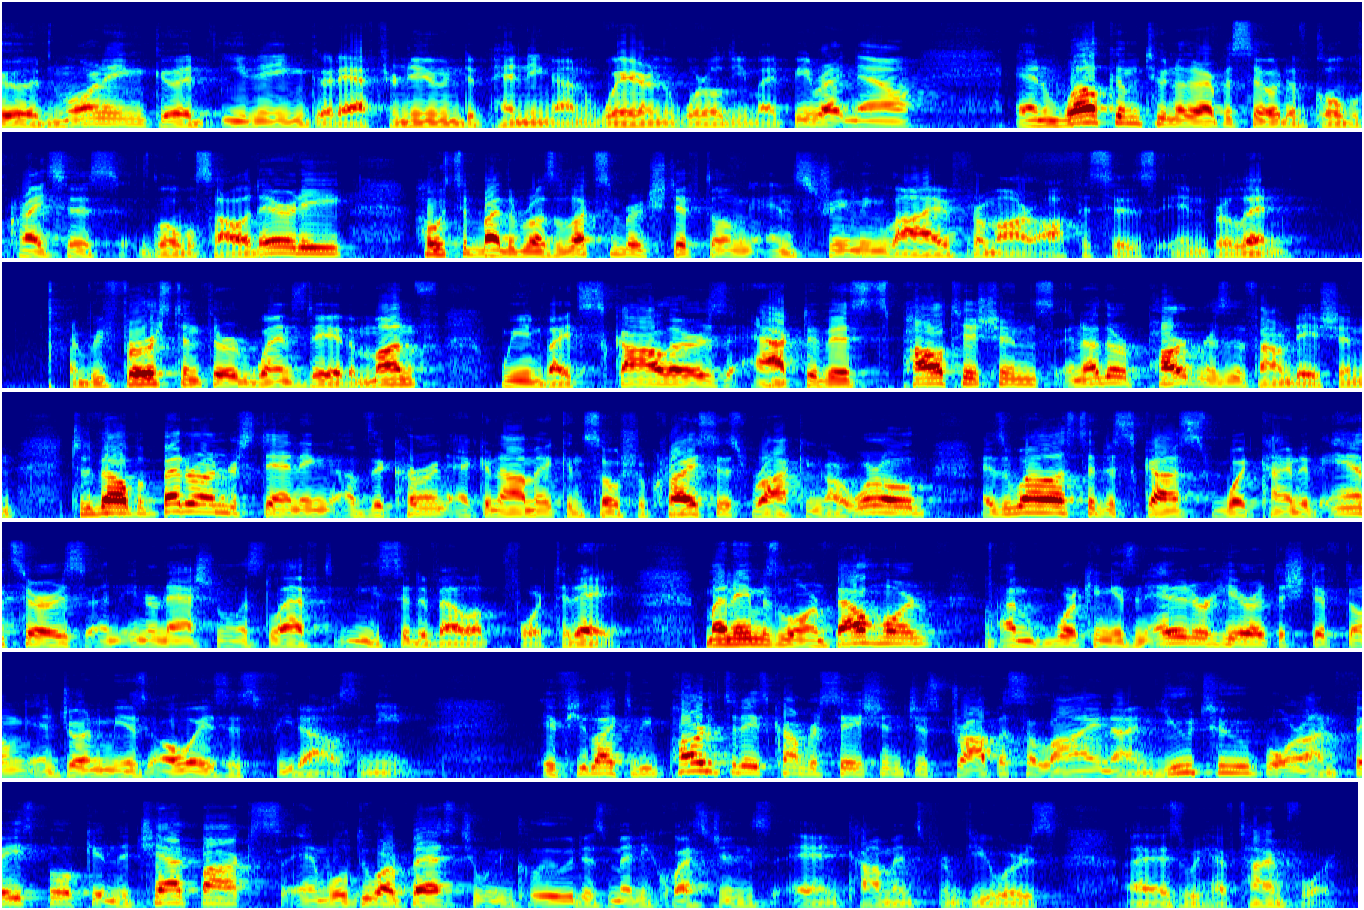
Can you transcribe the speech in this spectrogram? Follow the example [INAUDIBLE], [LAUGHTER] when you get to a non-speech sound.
Good morning, good evening, good afternoon, depending on where in the world you might be right now. And welcome to another episode of Global Crisis, Global Solidarity, hosted by the Rosa Luxemburg Stiftung and streaming live from our offices in Berlin. Every first and third Wednesday of the month, we invite scholars, activists, politicians, and other partners of the Foundation to develop a better understanding of the current economic and social crisis rocking our world, as well as to discuss what kind of answers an internationalist left needs to develop for today. My name is Loren Balhorn. I'm working as an editor here at the Stiftung, and joining me as always is Fida Al-Zanin. If you'd like to be part of today's conversation, just drop us a line on YouTube or on Facebook in the chat box, and we'll do our best to include as many questions and comments from viewers uh, as we have time for.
